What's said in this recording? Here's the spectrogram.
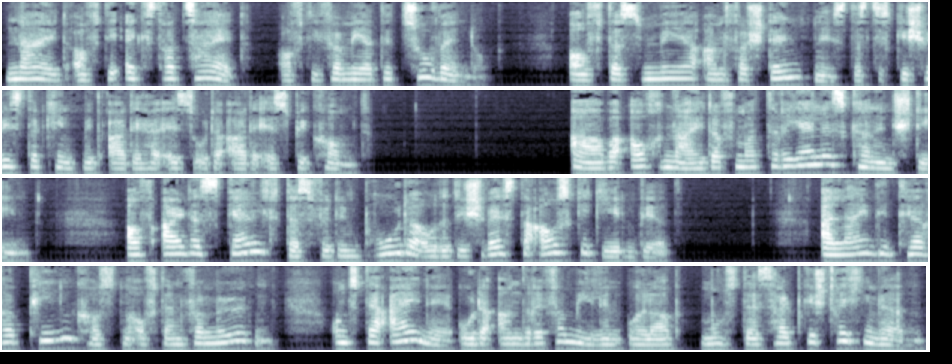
Neid auf die extra Zeit, auf die vermehrte Zuwendung, auf das Mehr an Verständnis, das das Geschwisterkind mit ADHS oder ADS bekommt. Aber auch Neid auf Materielles kann entstehen, auf all das Geld, das für den Bruder oder die Schwester ausgegeben wird. Allein die Therapien kosten oft ein Vermögen, und der eine oder andere Familienurlaub muss deshalb gestrichen werden.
